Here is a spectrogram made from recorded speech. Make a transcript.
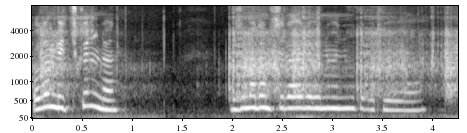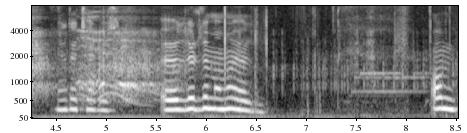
Oğlum bir çıkın lan. Bizim adam silahıyla benim önümü kapatıyor ya. Ne kadar terbiyesiz. Öldürdüm ama öldüm. Oğlum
